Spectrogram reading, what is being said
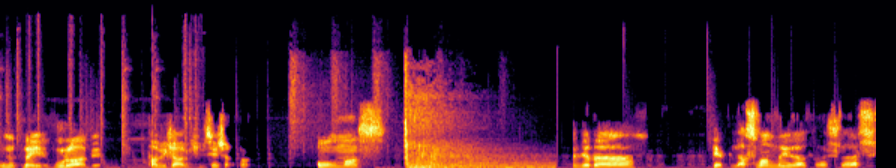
Umut Nehir vur abi. Tabii ki abi kimseye çarpma. Olmaz. Ya da deplasmandayız arkadaşlar.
